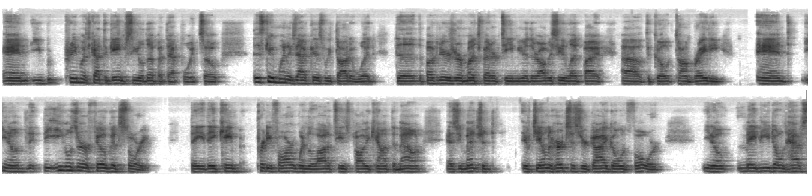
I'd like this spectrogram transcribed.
and you pretty much got the game sealed up at that point. So this game went exactly as we thought it would. The the Buccaneers are a much better team here. They're obviously led by uh, the goat Tom Brady, and you know the, the Eagles are a feel good story. They they came pretty far when a lot of teams probably count them out. As you mentioned, if Jalen Hurts is your guy going forward, you know maybe you don't have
